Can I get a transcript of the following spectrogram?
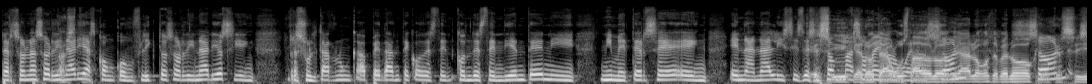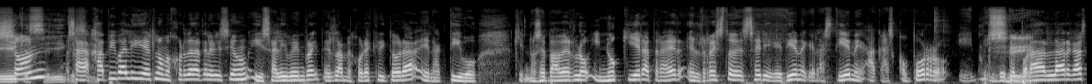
personas ordinarias con conflictos ordinarios sin resultar nunca pedante condescen- condescendiente ni, ni meterse en, en análisis de si son más que o no te menos ha gustado buenos. los Son- diálogos de son, que sí, que son- sí, que o sea, sí. Happy Valley es lo mejor de la televisión y Sally Wainwright es la mejor escritora en activo. Quien no sepa verlo y no quiera traer el resto de serie que tiene, que las tiene a cascoporro y, y de Sí. temporadas largas,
